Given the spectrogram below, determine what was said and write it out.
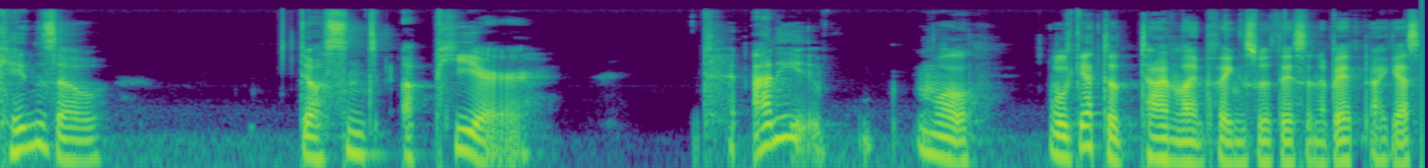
Kinzo doesn't appear. Any. Well, we'll get to timeline things with this in a bit, I guess,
